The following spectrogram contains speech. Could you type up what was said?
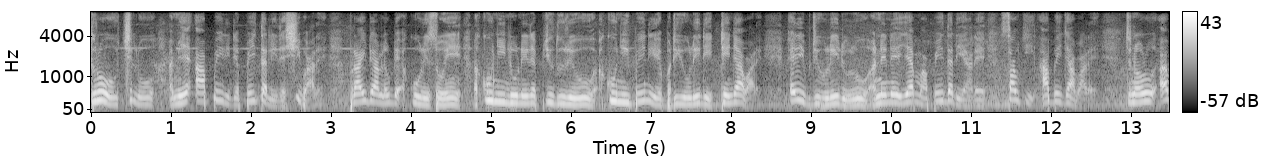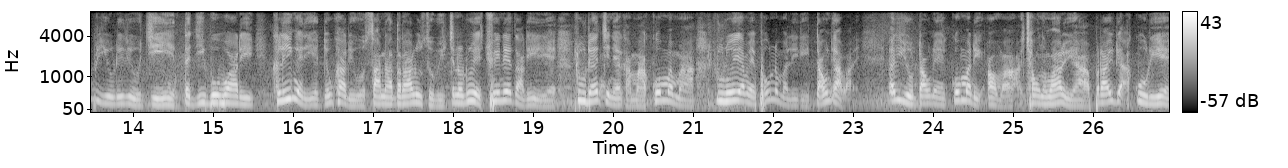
သူတို့ကိုချစ်လို့အမြဲအားပေးနေတဲ့ပိတ်သက်တွေလည်းရှိပါတယ်ပရိုက်တာလုပ်တဲ့အကူတွေဆိုရင်အကူညီလိုနေတဲ့ပြည်သူတွေကိုအကူညီပေးနေတဲ့ဗီဒီယိုလေးတွေတင်ကြပါတယ်အဲ့ဒီဗီဒီယိုလေးတွေကိုအနေနဲ့ရက်မှာပိတ်သက်တွေရတယ်စောက်ကြည့်အားပေးကြပါတယ်ကျွန်တော်တို့အဗီဒီယိုလေးတွေကိုကြည့်ရင်တက်ကြီးဘိုးဘွားတွေကလေးငယ်တွေရဲ့ဒုက္ခတွေကိုစာနာတရာလို့ဆိုပြီးကျွန်တော်တို့ရဲ့ချွေးနေတာလေးတွေရဲ့လှူဒန်းကျင်တဲ့အခါမှာကိုယ့်မတ်မှာလှူလို့ရမယ့်ဖုန်းနံပါတ်လေးတွေတောင်းကြပါတယ် အဲ့ဒီလိုတောင်းတဲ့ကိုယ့်မတ်တွေအောက်မှာအချောင်သမားတွေကပရိုက်တာအကူတွေရဲ့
